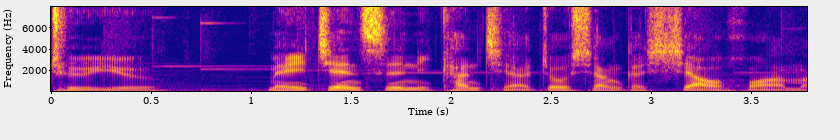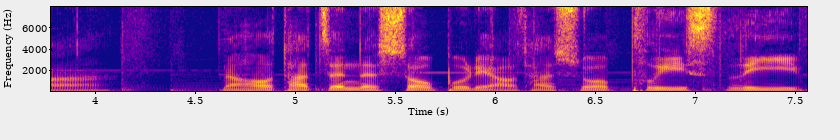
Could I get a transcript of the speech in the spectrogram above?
to you。每一件事你看起来就像个笑话吗？然后他真的受不了，他说：“Please leave,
